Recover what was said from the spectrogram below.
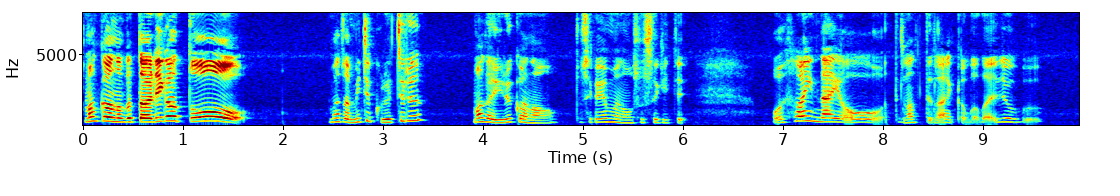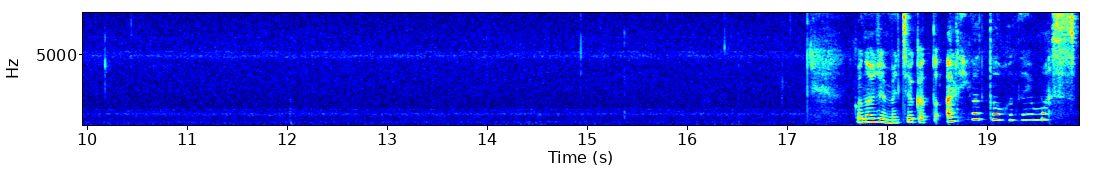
マカの豚ありがとう。まだ見てくれてる？まだいるかな？私が読むの遅すぎて。遅いんだよってなってないかな？大丈夫？この字めっちゃよかった。ありがとうございます。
